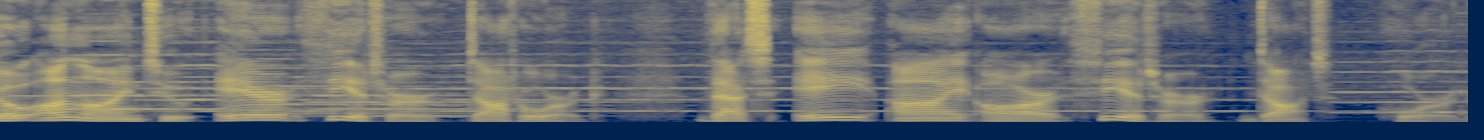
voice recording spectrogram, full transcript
go online to airtheater.org. That's A I R theatre.org.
